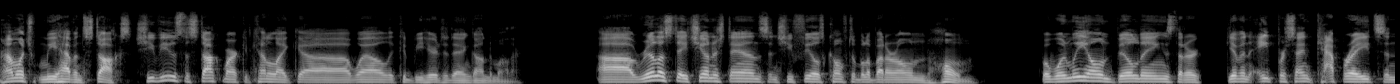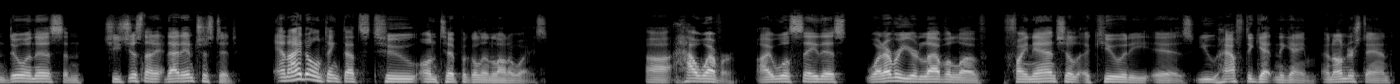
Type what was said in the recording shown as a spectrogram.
how much we have in stocks. She views the stock market kind of like, uh, well, it could be here today and gone tomorrow. Uh, real estate, she understands and she feels comfortable about her own home. But when we own buildings that are given 8% cap rates and doing this, and she's just not that interested. And I don't think that's too untypical in a lot of ways. Uh, however, I will say this whatever your level of financial acuity is, you have to get in the game and understand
